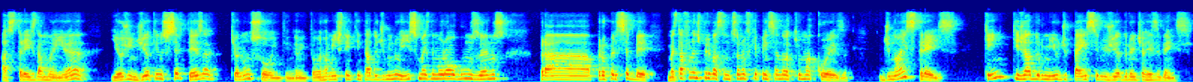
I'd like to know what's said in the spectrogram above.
às três da manhã, e hoje em dia eu tenho certeza que eu não sou, entendeu? Então eu realmente tenho tentado diminuir isso, mas demorou alguns anos para eu perceber. Mas tá falando de privação do sono, eu fiquei pensando aqui uma coisa. De nós três, quem que já dormiu de pé em cirurgia durante a residência?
